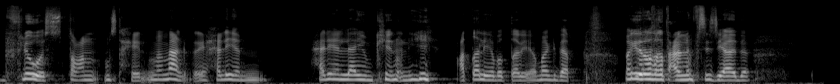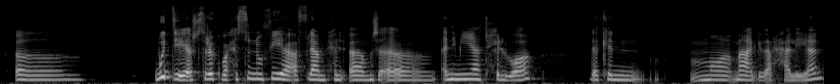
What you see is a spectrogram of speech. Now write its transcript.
بفلوس. طبعا مستحيل ما أقدر حاليا حاليا لا يمكنني عطلية بطلية ما أقدر ما أقدر أضغط على نفسي زيادة. أه ودي أشترك بحس إنه فيها أفلام حل... آه مس... آه أنميات حلوة لكن ما, ما أقدر حاليا.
